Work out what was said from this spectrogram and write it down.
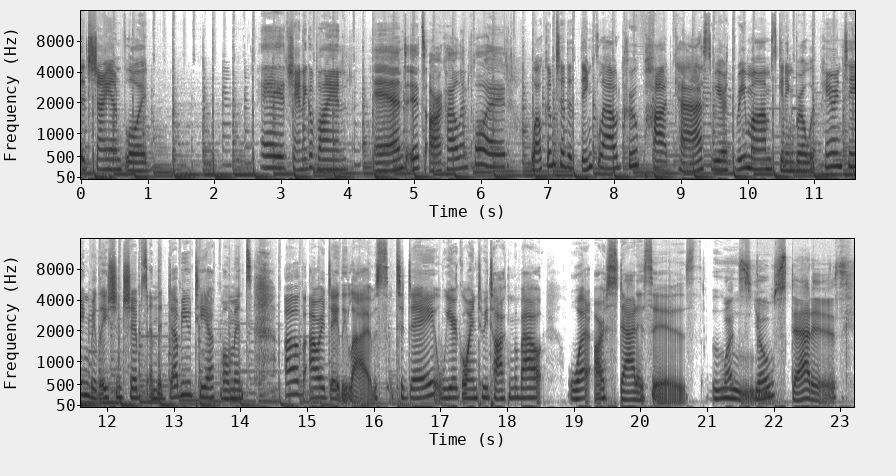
It's Cheyenne Floyd. Hey, it's Shanan O'Brien. And it's R. Kyle Lynn Floyd. Welcome to the Think Loud Crew podcast. We are three moms getting real with parenting, relationships, and the WTF moments of our daily lives. Today, we are going to be talking about what our status is. Ooh. What's your status?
